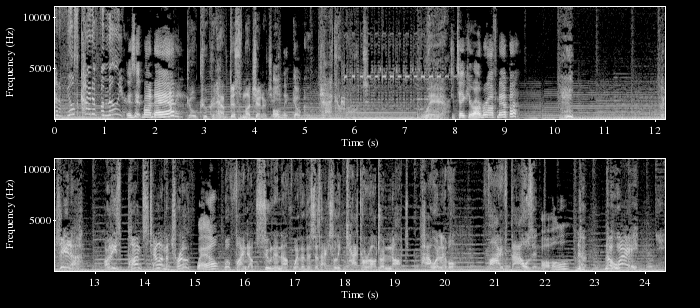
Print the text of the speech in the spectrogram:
And it feels kind of familiar. Is it my dad? Goku could have this much energy. Only Goku. Kakarot. Where? Did you take your armor off, Nappa? Hmm? Vegeta! Are these punks telling the truth? Well, We'll find out soon enough whether this is actually Kakarot or not. Power level 5,000. oh? No way! Y-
